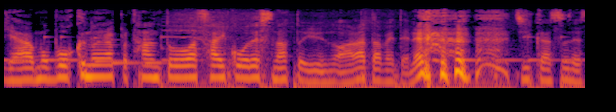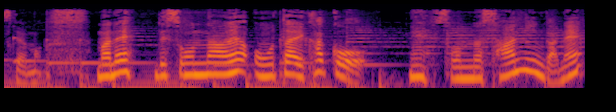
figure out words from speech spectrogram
いや、もう僕のやっぱ担当は最高ですなというのを改めてね 自覚ですけども。まあね、で、そんなね、重たい過去を、ね、そんな3人がね、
